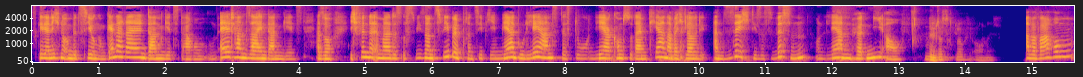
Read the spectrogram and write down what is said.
Es geht ja nicht nur um Beziehungen im Generellen, dann geht es darum, um Elternsein, dann geht's. Also ich finde immer, das ist wie so ein Zwiebelprinzip. Je mehr du lernst, desto näher kommst du deinem Kern. Aber ich glaube, die, an sich, dieses Wissen und Lernen hört nie auf. Nee, das glaube ich auch nicht. Aber warum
